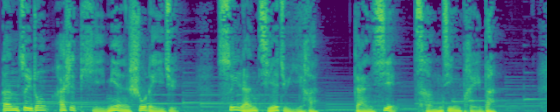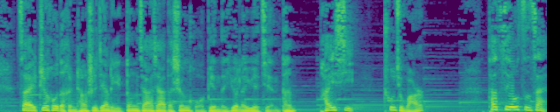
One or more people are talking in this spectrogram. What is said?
但最终还是体面说了一句：“虽然结局遗憾，感谢曾经陪伴。”在之后的很长时间里，邓家佳的生活变得越来越简单，拍戏、出去玩他自由自在，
